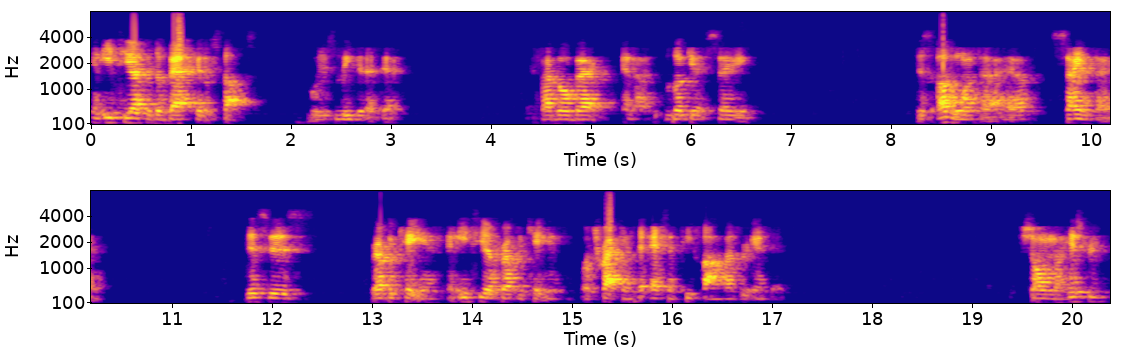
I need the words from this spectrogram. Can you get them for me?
An ETF is a basket of stocks. We'll just leave it at that. If I go back and I look at, say, this other one that I have, same thing. This is replicating, an ETF replicating or tracking the S&P 500 index. Showing my history.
